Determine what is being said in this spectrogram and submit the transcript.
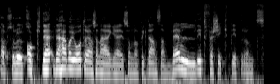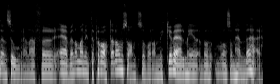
Absolut. Och det, det här var ju åter en sån här grej som de fick dansa väldigt försiktigt runt sensorerna. För även om man inte pratade om sånt så var de mycket väl med vad, vad som hände här.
